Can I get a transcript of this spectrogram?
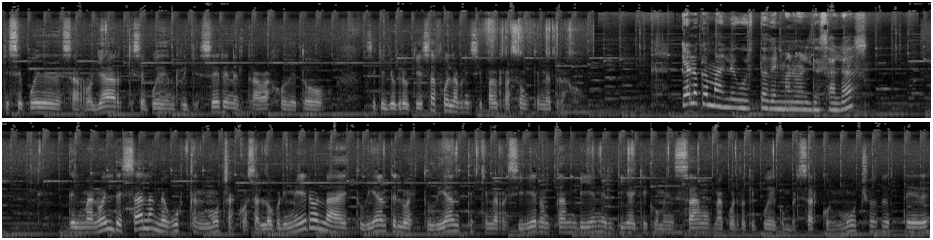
que se puede desarrollar, que se puede enriquecer en el trabajo de todos. Así que yo creo que esa fue la principal razón que me trajo. ¿Qué es lo que más le gusta del Manuel de Salas? Del Manuel de Salas me gustan muchas cosas. Lo primero, las estudiantes, los estudiantes que me recibieron tan bien el día que comenzamos. Me acuerdo que pude conversar con muchos de ustedes.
